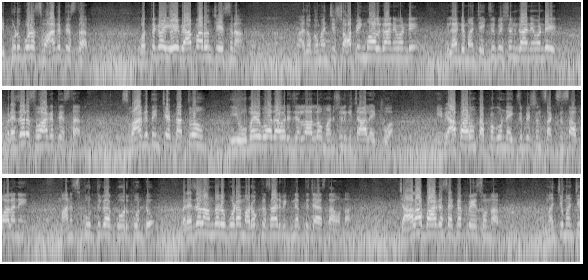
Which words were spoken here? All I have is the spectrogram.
ఎప్పుడు కూడా స్వాగతిస్తారు. కొత్తగా ఏ వ్యాపారం చేసినా. అది ఒక మంచి షాపింగ్ మాల్ కానివ్వండి ఇలాంటి మంచి ఎగ్జిబిషన్ కానివ్వండి ప్రజలు స్వాగతిస్తారు. స్వాగతించే తత్వం ఈ ఉభయ గోదావరి జిల్లాల్లో మనుషులకి చాలా ఎక్కువ. ఈ వ్యాపారం తప్పకుండా ఎగ్జిబిషన్ సక్సెస్ అవ్వాలని మనస్ఫూర్తిగా కోరుకుంటూ ప్రజలందరూ కూడా మరొక్కసారి విజ్ఞప్తి చేస్తూ ఉన్నారు. చాలా బాగా సెటప్ వేసున్నారు. మంచి మంచి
